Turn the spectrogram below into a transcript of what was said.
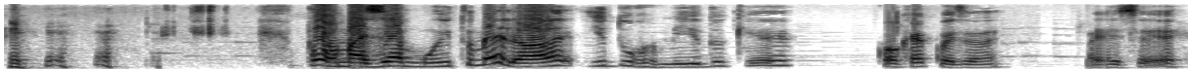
Pô, mas é muito melhor ir dormir do que qualquer coisa, né? Mas é.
